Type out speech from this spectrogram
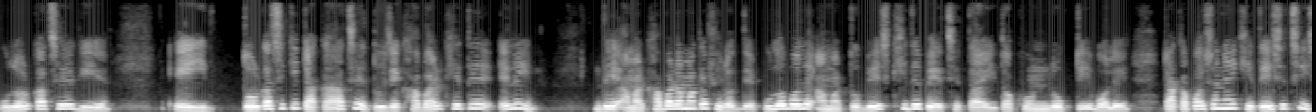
পুলোর কাছে গিয়ে, এই তোর কাছে কি টাকা আছে? তুই যে খাবার খেতে এলি দে, আমার খাবার আমাকে ফেরত দে। পুলো বলে, আমার তো বেশ খিদে পেয়েছে, তাই তখন লোকটি বলে, টাকা পয়সা নেই, খেতে এসেছিস?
